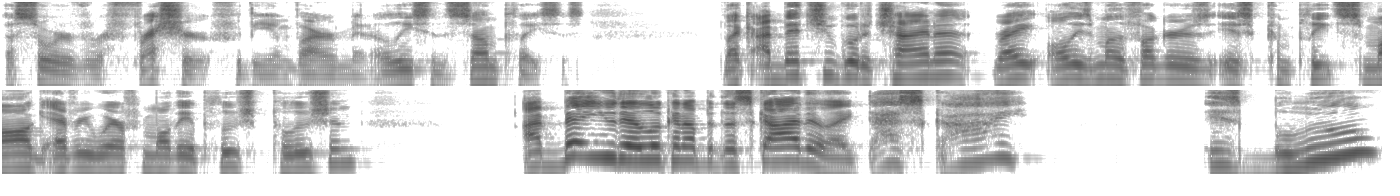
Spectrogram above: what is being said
a sort of refresher for the environment, at least in some places. Like I bet you go to China, right? All these motherfuckers is complete smog everywhere from all the pollution. I bet you they're looking up at the sky. They're like, that sky is blue.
